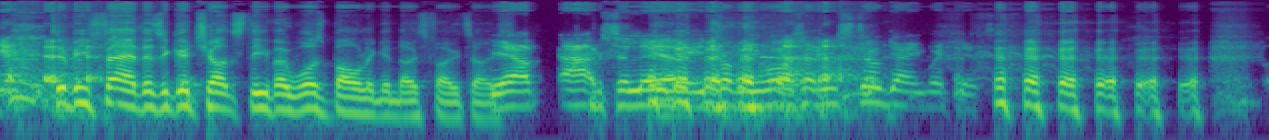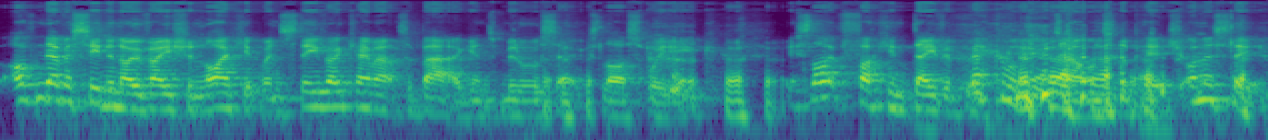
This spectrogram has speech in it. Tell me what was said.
yeah. To be fair, there's a good chance Steve-O was bowling in those photos. Yeah, absolutely. Yeah. He probably was, and he's still getting wickets. I've never seen an ovation like it when Steve-O came out to bat against Middlesex last week. It's like fucking David Beckham walked out onto the pitch. Honestly,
